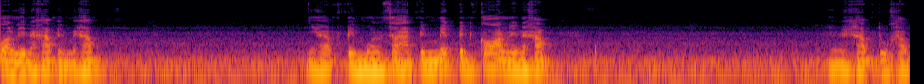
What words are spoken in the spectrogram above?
ก่อนเลยนะครับ เห็นไหมครับ นี่ครับ เป็นมวลสารเป็นเม็ดเป็นก้อนเลยนะครับ เห็นไหมครับ ดูครับ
